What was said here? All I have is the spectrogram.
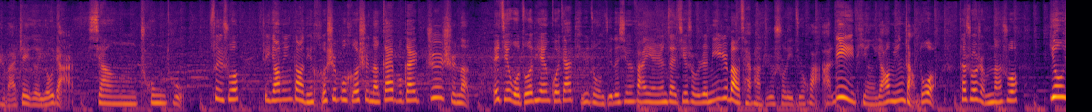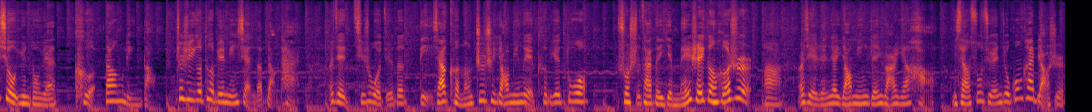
是吧？这个有点相冲突，所以说这姚明到底合适不合适呢？该不该支持呢？哎，结果昨天国家体育总局的新闻发言人，在接受人民日报采访时就说了一句话啊，力挺姚明掌舵。他说什么呢？说优秀运动员可当领导，这是一个特别明显的表态。而且其实我觉得底下可能支持姚明的也特别多。说实在的，也没谁更合适啊。而且人家姚明人缘也好，你像苏群就公开表示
